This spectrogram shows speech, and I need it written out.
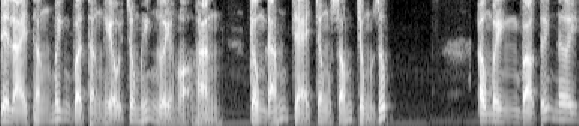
để lại thằng Minh và thằng Hiểu cho mấy người họ hàng, công đám trẻ trong xóm trùng giúp. Ông Minh vào tới nơi,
